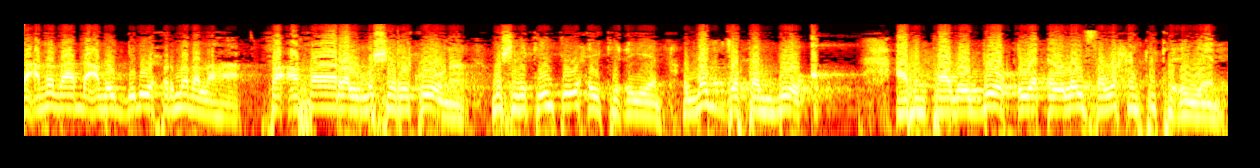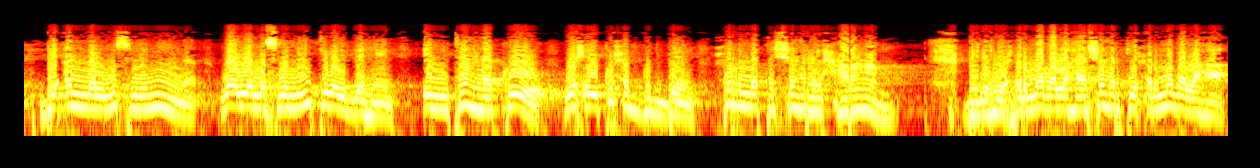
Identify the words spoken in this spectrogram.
dhacdadaa dhacday bilii xurmada lahaa. Fa ahaara almushrikuuna. Mushrikiintii waxay kiciyeen dajatan buuq. Arrintaabay buuq iyo qaylaysa waxaan ka kiciyeen bianna almuslimiina. Waayo muslimiintii bay dhaheen intahakuu. Waxay ku xadgudbeen xurmata shahri alxaraam bilihii xurmada lahaa shaharkii xurmada lahaa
